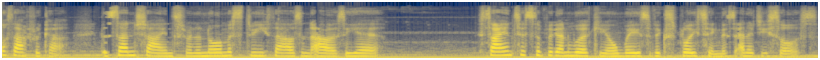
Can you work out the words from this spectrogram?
North Africa, the sun shines for an enormous 3,000 hours a year. Scientists have begun working on ways of exploiting this energy source.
